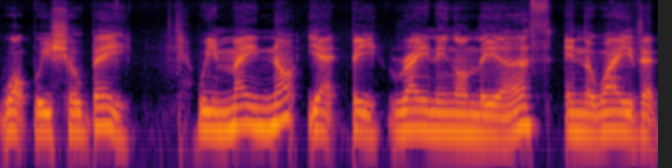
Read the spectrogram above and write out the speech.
what we shall be. We may not yet be reigning on the earth in the way that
